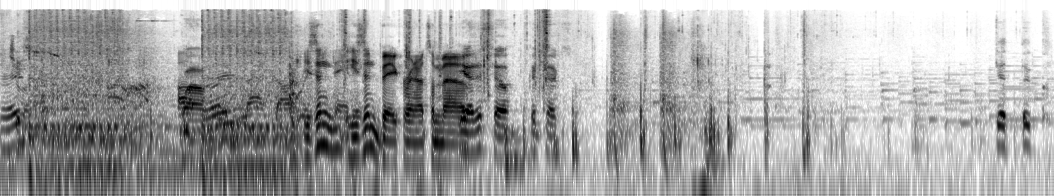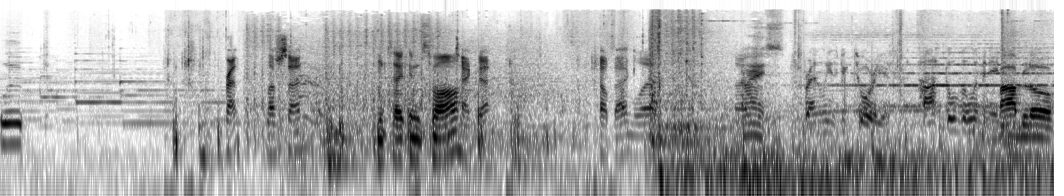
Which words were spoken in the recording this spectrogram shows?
prep. Wow. He's in, he's in bake right now. It's a map. Yeah, just chill. Good picks. Get the clip. Brett, left side. I'm taking small. Tagged that. Fell back. I'm left. Nice. Friendly's victorious. Hostiles eliminated. Pablo.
